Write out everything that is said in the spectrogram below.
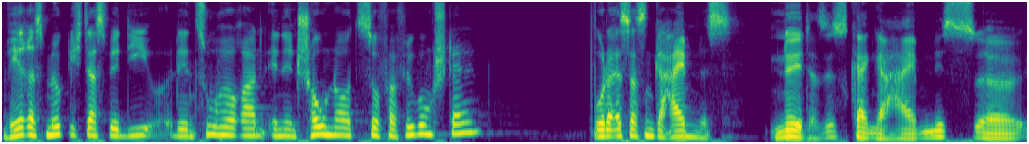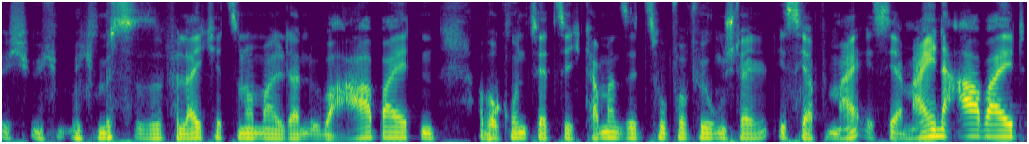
Wäre es möglich, dass wir die den Zuhörern in den Shownotes zur Verfügung stellen? Oder ist das ein Geheimnis? Nee, das ist kein Geheimnis. Äh, ich, ich, ich müsste sie vielleicht jetzt nochmal dann überarbeiten, aber grundsätzlich kann man sie zur Verfügung stellen. Ist ja, ist ja meine Arbeit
